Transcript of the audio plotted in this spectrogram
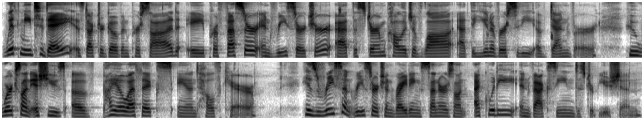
With me today is Dr. Govind Persad, a professor and researcher at the Sturm College of Law at the University of Denver, who works on issues of bioethics and healthcare. His recent research and writing centers on equity in vaccine distribution.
